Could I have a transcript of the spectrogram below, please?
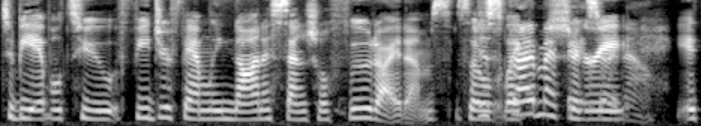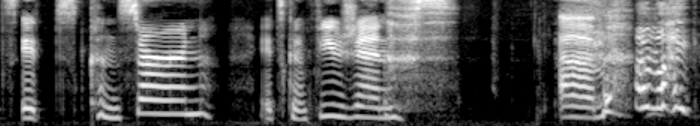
to be able to feed your family non-essential food items. So, Describe like sugary, right now. it's it's concern, it's confusion. um, I'm like,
